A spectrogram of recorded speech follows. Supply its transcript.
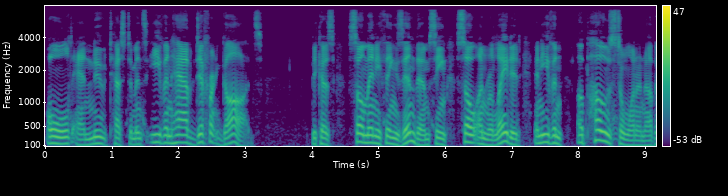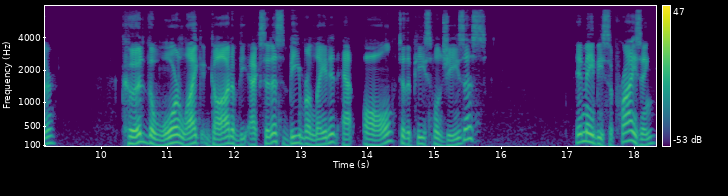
Old and New Testaments even have different gods because so many things in them seem so unrelated and even opposed to one another. Could the warlike God of the Exodus be related at all to the peaceful Jesus? It may be surprising,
